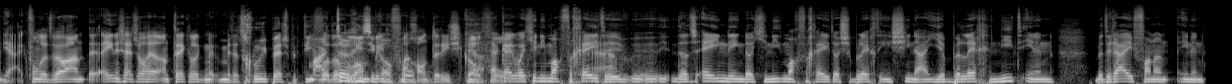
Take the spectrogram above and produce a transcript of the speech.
ja, ik vond het wel aan, enerzijds wel heel aantrekkelijk met, met het groeiperspectief. Maar te dat risicovol. maar gewoon te risicovol. Ja, kijk, wat je niet mag vergeten, ja. dat is één ding dat je niet mag vergeten als je belegt in China. Je belegt niet in een bedrijf van een, in een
